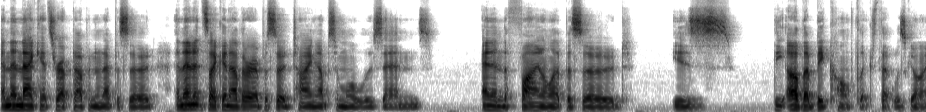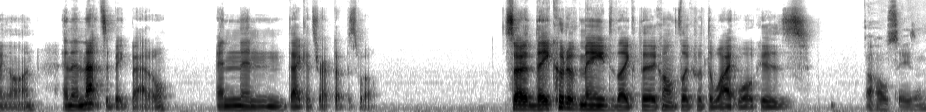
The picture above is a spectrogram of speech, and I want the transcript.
And then that gets wrapped up in an episode. And then it's like another episode tying up some more loose ends. And then the final episode is the other big conflict that was going on. And then that's a big battle. And then that gets wrapped up as well so they could have made like the conflict with the white walkers A whole season.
